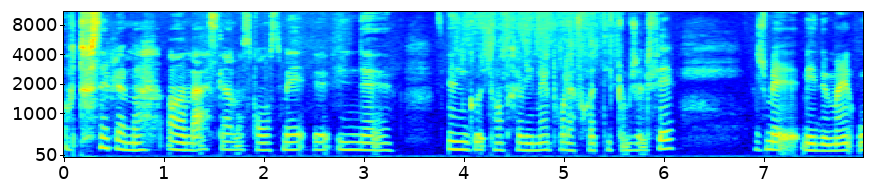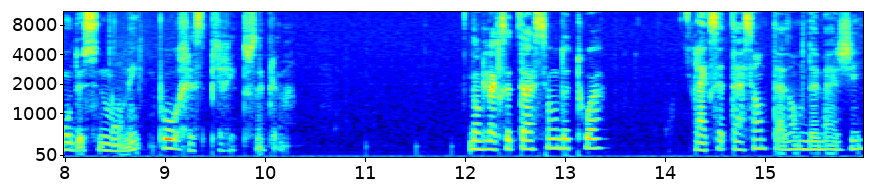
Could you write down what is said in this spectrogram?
ou tout simplement en masque, hein, lorsqu'on se met euh, une une goutte entre les mains pour la frotter comme je le fais. Je mets mes deux mains au-dessus de mon nez pour respirer tout simplement. Donc l'acceptation de toi, l'acceptation de ta zone de magie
